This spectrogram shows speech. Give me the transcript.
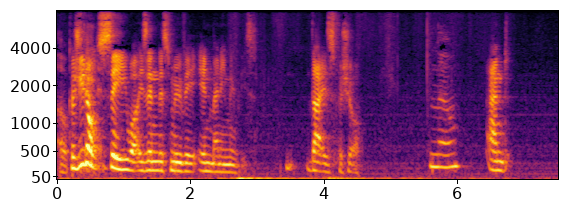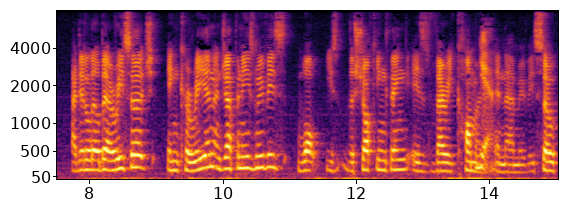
because you don't see what is in this movie in many movies. That is for sure. No. And I did a little bit of research in Korean and Japanese movies. What you, the shocking thing is very common Yeah. in their movies, so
